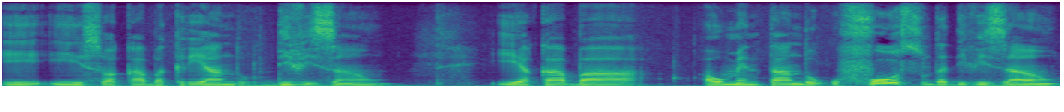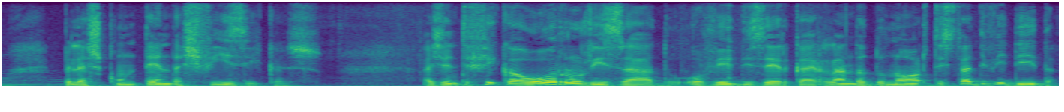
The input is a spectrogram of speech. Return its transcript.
e, e isso acaba criando divisão e acaba aumentando o fosso da divisão pelas contendas físicas. A gente fica horrorizado ouvir dizer que a Irlanda do Norte está dividida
